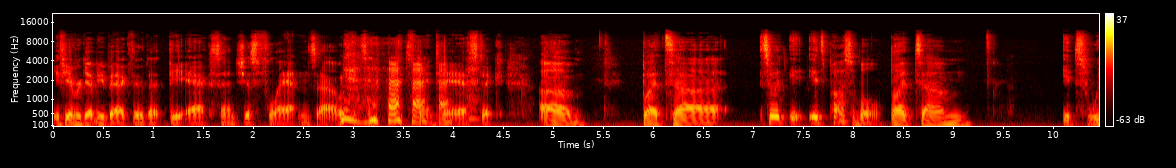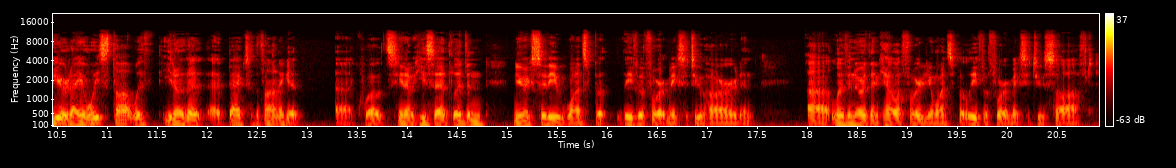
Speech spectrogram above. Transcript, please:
if you ever get me back there, that the accent just flattens out. It's, it's fantastic. Um, but uh, so it, it, it's possible. But um, it's weird. I always thought with you know that uh, back to the Vonnegut uh, quotes. You know, he said, "Live in New York City once, but leave before it makes it too hard," and uh, "Live in Northern California once, but leave before it makes it too soft."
